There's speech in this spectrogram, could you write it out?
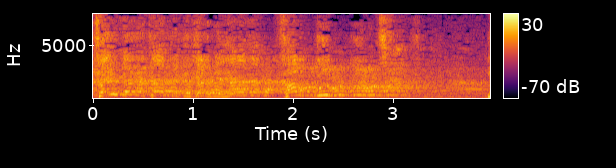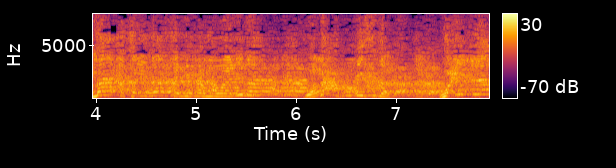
فإذا أتاك كتاب هذا فرد ما أتيناك من أموالنا ومعه مثله وإلا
